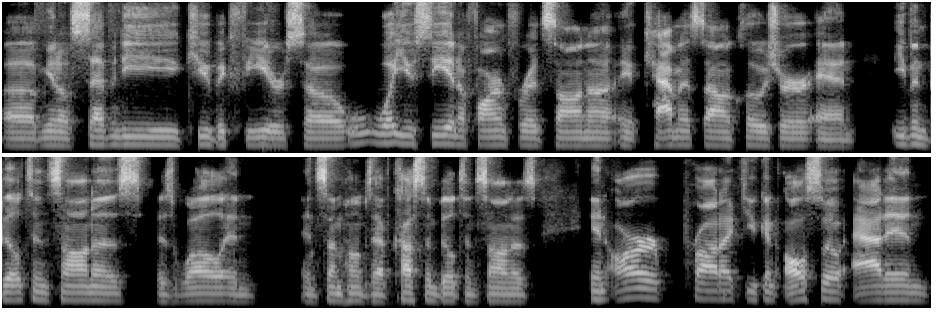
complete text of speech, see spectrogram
uh, you know 70 cubic feet or so. What you see in a far infrared sauna a cabinet style enclosure and even built-in saunas as well. And and some homes have custom built-in saunas. In our product you can also add in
